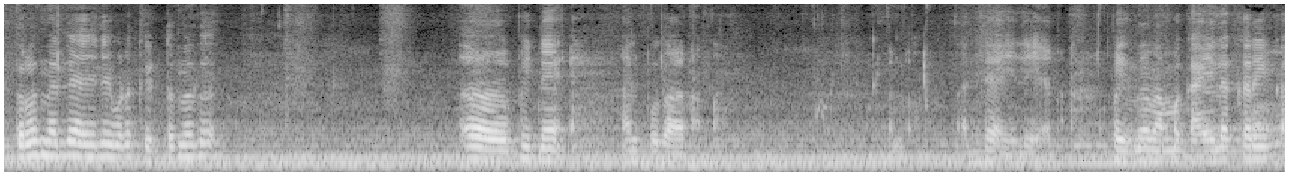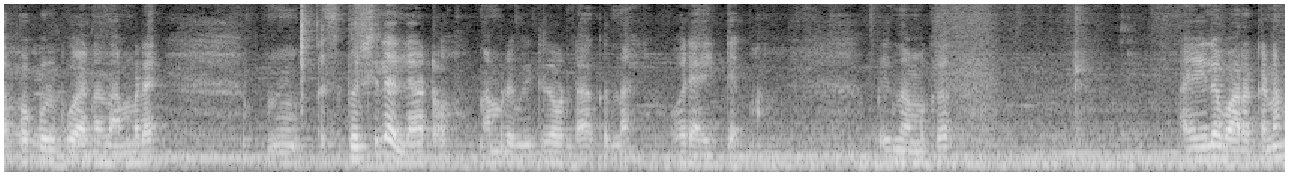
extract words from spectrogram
ഇത്രയും നല്ല അയല ഇവിടെ കിട്ടുന്നത് പിന്നെ അത്ഭുതമാണ്. നല്ല അയലയാണ്. അപ്പോൾ ഇന്ന് നമുക്ക് അയലക്കറിയും കപ്പപ്പുഴുക്കുമാണ് നമ്മുടെ സ്പെഷ്യലല്ല കേട്ടോ. നമ്മുടെ വീട്ടിലുണ്ടാക്കുന്ന ഒരു ഐറ്റം അപ്പോൾ നമുക്ക് അയില വറക്കണം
